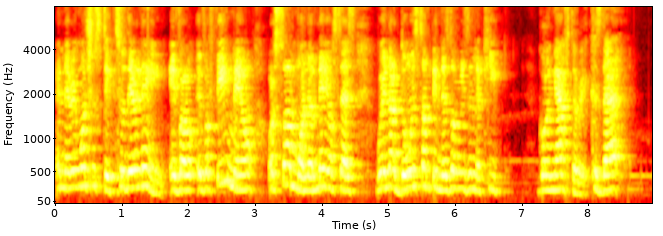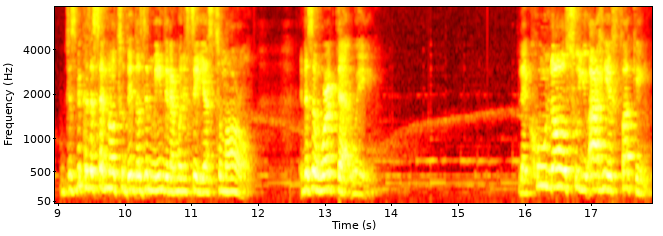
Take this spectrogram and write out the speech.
And everyone should stick to their lane. If a, if a female or someone, a male says, we're not doing something, there's no reason to keep going after it. Because that, just because I said no today doesn't mean that I'm going to say yes tomorrow. It doesn't work that way. Like, who knows who you out here fucking?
